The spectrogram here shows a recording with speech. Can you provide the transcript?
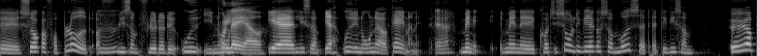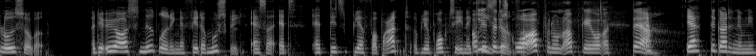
øh, sukker fra blodet og mm. ligesom flytter det ud i På nogle af, lageret. ja, ligesom, ja, ud i nogle af organerne. Ja. Men, men øh, kortisol, det virker så modsat, at det ligesom øger blodsukkeret. Og det øger også nedbrydningen af fedt og muskel. Altså, at, at det bliver forbrændt og bliver brugt til energi Okay, så det skruer for. op for nogle opgaver, og der. Ja. Ja, det gør det nemlig.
